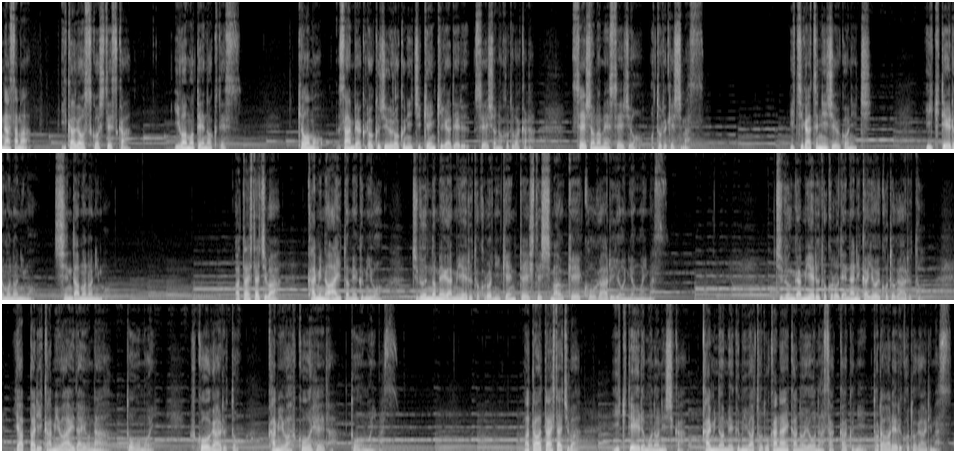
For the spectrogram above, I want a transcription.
皆様いかがお過ごしですか？岩本絵の句です。今日も366日元気が出る聖書の言葉から聖書のメッセージをお届けします。1月25日生きている者にも死んだ者にも私たちは神の愛と恵みを自分の目が見えるところに限定してしまう傾向があるように思います。自分が見えるところで何か良いことがあるとやっぱり神は愛だよなと思い不幸があると神は不公平だと思います。また私たちは生きている者にしか神の恵みは届かないかのような錯覚にとらわれることがあります。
